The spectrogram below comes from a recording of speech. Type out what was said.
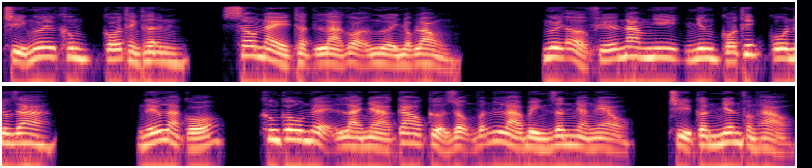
chỉ ngươi không có thành thân, sau này thật là gọi người nhọc lòng. Ngươi ở phía Nam Nhi nhưng có thích cô nương ra. Nếu là có, không câu nệ là nhà cao cửa rộng vẫn là bình dân nhà nghèo, chỉ cần nhân phẩm hảo,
